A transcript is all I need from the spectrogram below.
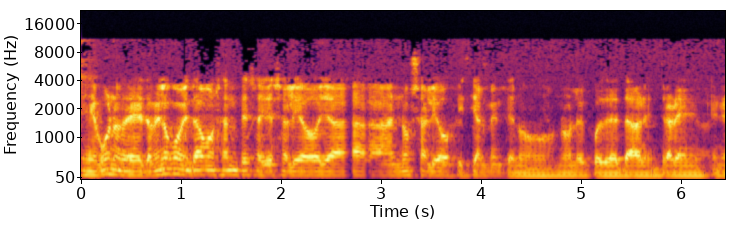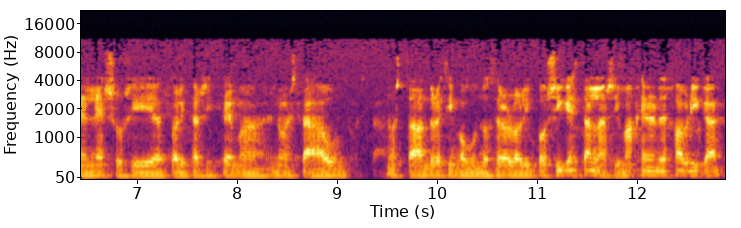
Eh, bueno, eh, también lo comentábamos antes, ayer salió ya, no salió oficialmente, no, no le puede dar entrar en, en el Nexus y actualizar sistema, no está aún, no está Android 5.0 Lollipop, sí que están las imágenes de fábrica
